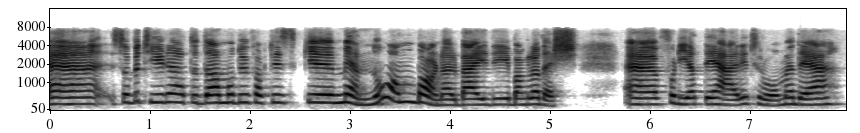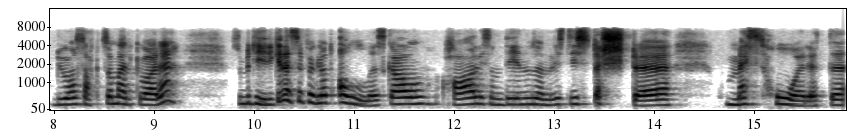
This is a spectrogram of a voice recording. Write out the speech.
Eh, så betyr det at da må du faktisk eh, mene noe om barnearbeid i Bangladesh. Fordi at det er i tråd med det du har sagt som merkevare. Så betyr ikke det selvfølgelig at alle skal ha liksom de, nødvendigvis de største, mest hårete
